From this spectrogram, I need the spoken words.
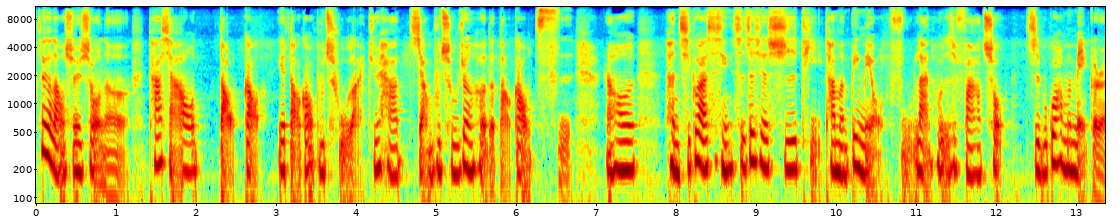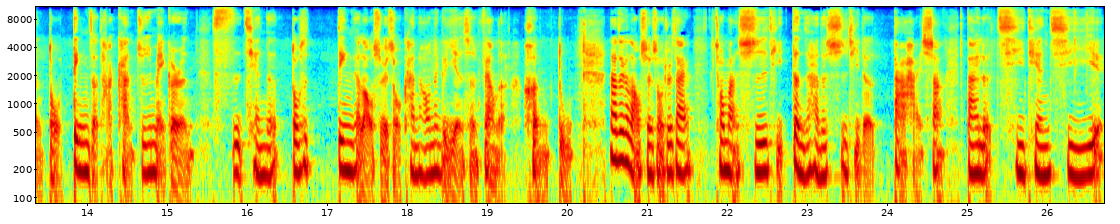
这个老水手呢，他想要祷告，也祷告不出来，就是他讲不出任何的祷告词，然后。很奇怪的事情是，这些尸体他们并没有腐烂或者是发臭，只不过他们每个人都盯着他看，就是每个人死前的都是盯着老水手看，然后那个眼神非常的狠毒。那这个老水手就在充满尸体、瞪着他的尸体的大海上待了七天七夜，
